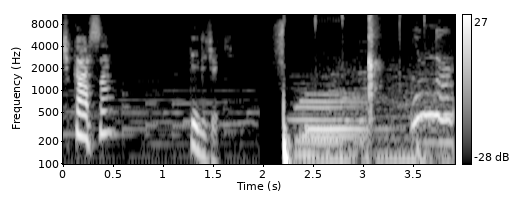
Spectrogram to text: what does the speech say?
Çıkarsa gelecek. Bunlar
